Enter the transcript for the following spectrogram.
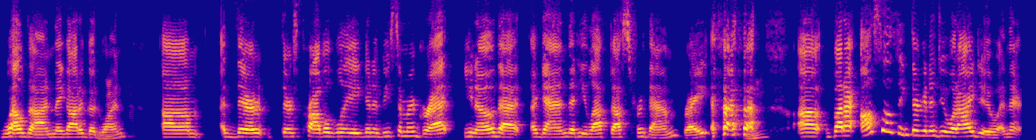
well done. They got a good mm-hmm. one. Um, there there's probably going to be some regret you know that again that he left us for them right mm-hmm. Uh, but i also think they're going to do what i do and they're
